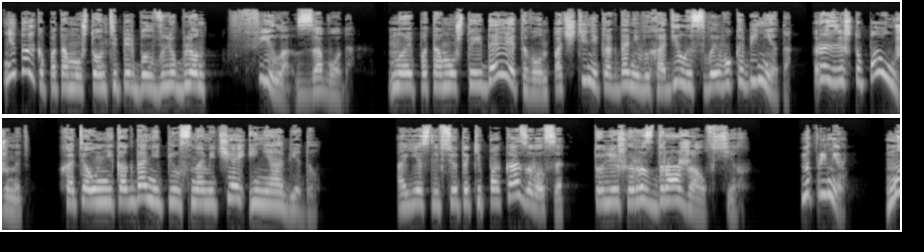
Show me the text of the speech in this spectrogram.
Не только потому, что он теперь был влюблен в Фила с завода, но и потому, что и до этого он почти никогда не выходил из своего кабинета, разве что поужинать, хотя он никогда не пил с нами чай и не обедал. А если все-таки показывался, то лишь раздражал всех. Например, мы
